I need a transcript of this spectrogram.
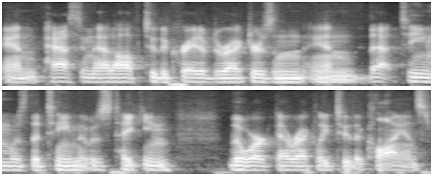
and passing that off to the creative directors, and and that team was the team that was taking the work directly to the clients,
